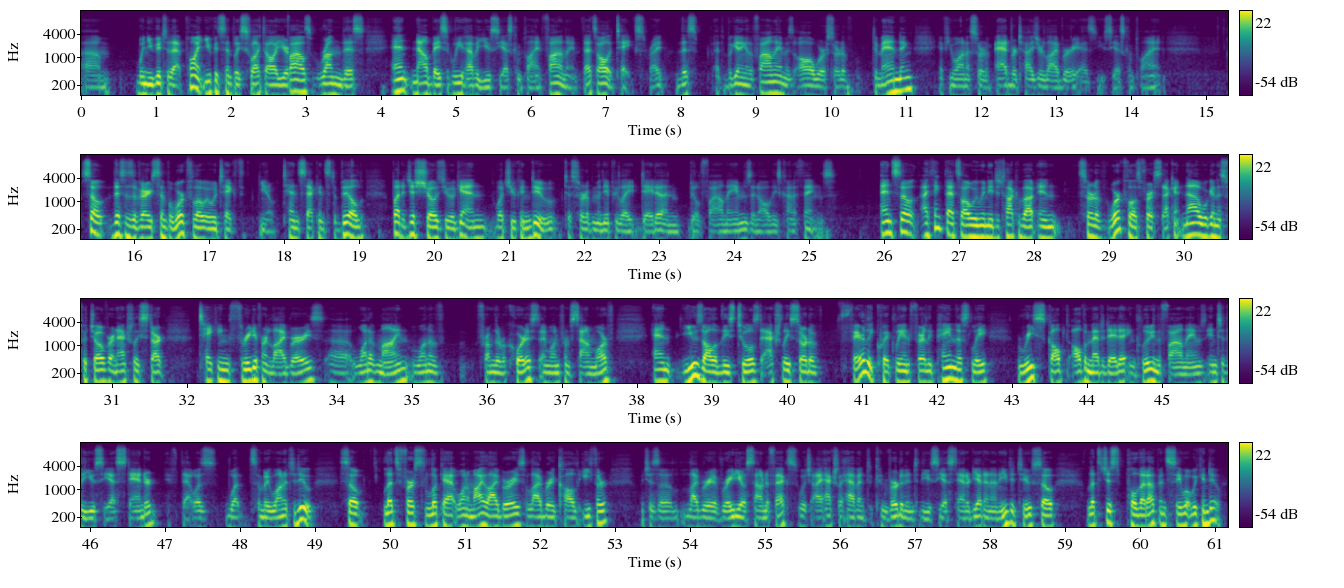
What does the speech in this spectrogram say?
um, when you get to that point, you could simply select all your files, run this, and now basically you have a UCS compliant file name. That's all it takes, right? This at the beginning of the file name is all we're sort of demanding if you want to sort of advertise your library as UCS compliant. So this is a very simple workflow. It would take, you know, 10 seconds to build, but it just shows you again what you can do to sort of manipulate data and build file names and all these kind of things. And so I think that's all we need to talk about in sort of workflows for a second. Now we're going to switch over and actually start taking three different libraries, uh, one of mine, one of from the Recordist, and one from SoundMorph, and use all of these tools to actually sort of fairly quickly and fairly painlessly resculpt all the metadata, including the file names, into the UCS standard, if that was what somebody wanted to do. So let's first look at one of my libraries, a library called Ether which is a library of radio sound effects, which I actually haven't converted into the UCS standard yet, and I needed to. So let's just pull that up and see what we can do.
